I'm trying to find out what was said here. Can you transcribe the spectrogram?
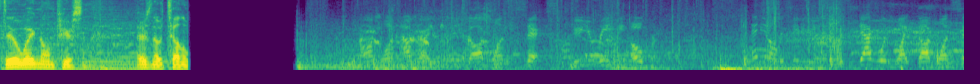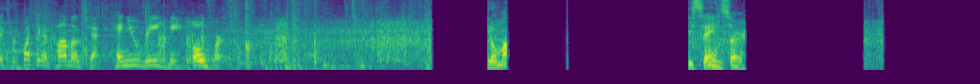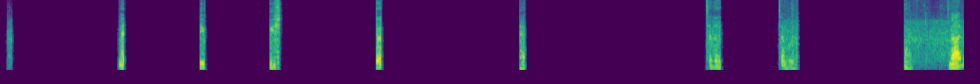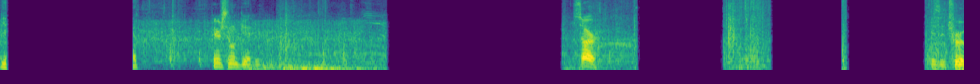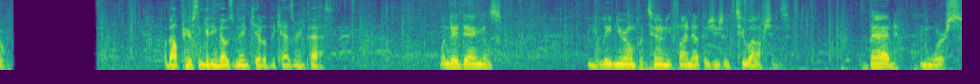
Still waiting on Pearson. There's no telling. Requesting a commo check. Can you read me? Over. You don't mind. Saying, sir. Assembly. Not yet. Pearson will get here. Sir. Is it true? About Pearson getting those men killed at the Kasserine Pass? One day, Daniels, when you're leading your own platoon, you find out there's usually two options. Bad and worse.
